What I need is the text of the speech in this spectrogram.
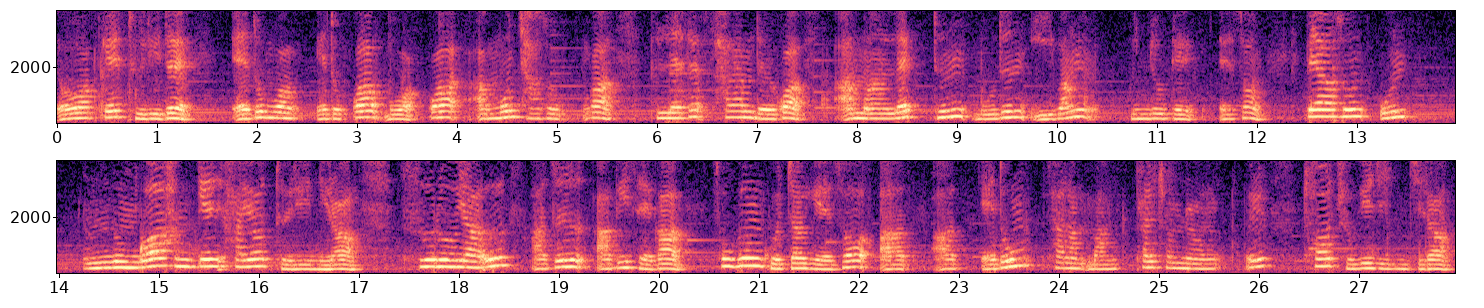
여호와께 드리되 에돔 왕 에돔과 모압과 암몬 자손과 블레셋 사람들과 아말렉 등 모든 이방 민족에서 빼앗은 온 은금과 함께 하여 드리니라 스루야의 아들 아비세가 소금 골짜기에서 아, 아 에돔 사람 만 팔천 명을 쳐 죽이진지라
